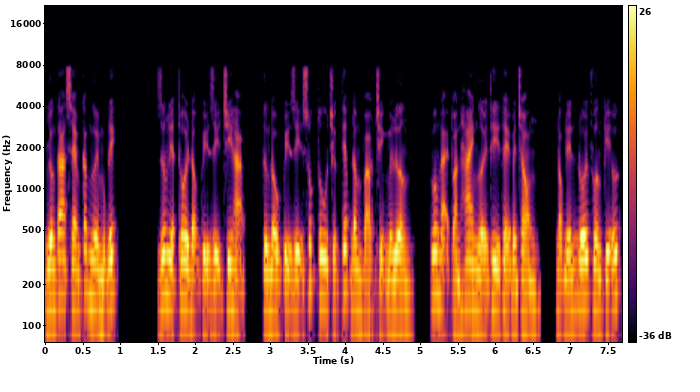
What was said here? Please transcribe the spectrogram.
nhường ta xem các ngươi mục đích. Dương liệt thôi động quỷ dị chi hạp, từng đầu quỷ dị xúc tu trực tiếp đâm vào trịnh nguyên lương, vương đại toàn hai người thi thể bên trong, đọc đến đối phương ký ức.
